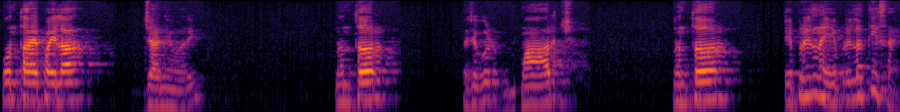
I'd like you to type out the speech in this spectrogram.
कोणता आहे पहिला? जानेवारी. नंतर व्हेरी गुड मार्च. नंतर एप्रिल नाही एप्रिलला तीस आहे.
